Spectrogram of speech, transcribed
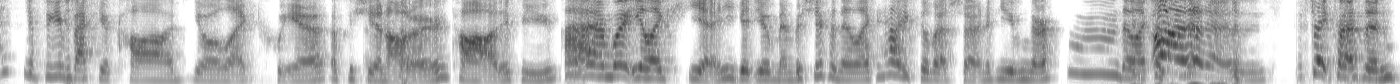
You have to give back your card, your like queer aficionado card. If you and where you're like yeah, you get your membership, and they're like, how do you feel about Cher? And if you even go, hmm, they're like, oh no, no, straight person,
